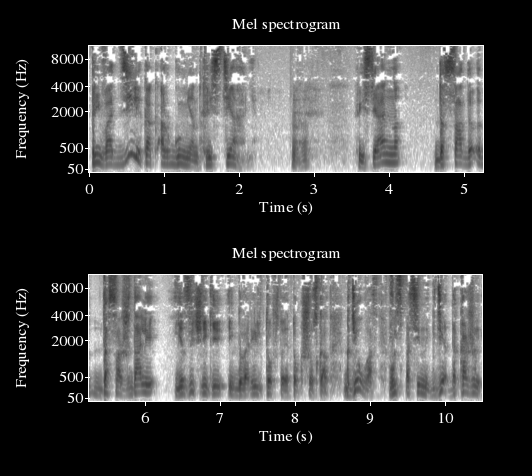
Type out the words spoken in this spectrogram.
приводили как аргумент христиане. Христиане досад- досаждали язычники и говорили то, что я только что сказал. Где у вас? Вы спасены. Где? Докажи.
